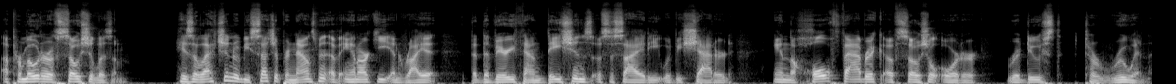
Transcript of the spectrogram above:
a promoter of socialism. His election would be such a pronouncement of anarchy and riot that the very foundations of society would be shattered and the whole fabric of social order reduced to ruin.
